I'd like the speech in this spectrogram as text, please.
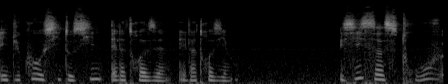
et du coup ocytocine est la troisième. Et la troisième. Et si ça se trouve,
